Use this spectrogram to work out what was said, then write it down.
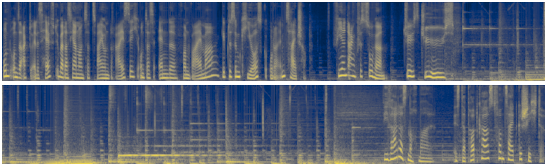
Und unser aktuelles Heft über das Jahr 1932 und das Ende von Weimar gibt es im Kiosk oder im Zeitshop. Vielen Dank fürs Zuhören. Tschüss. Tschüss. Wie war das nochmal? Ist der Podcast von Zeitgeschichte,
